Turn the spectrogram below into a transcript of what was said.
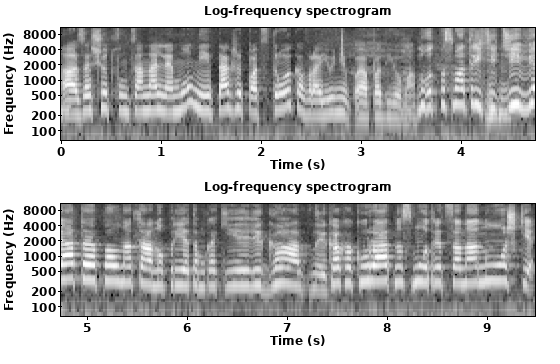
а, за счет функциональной молнии и также подстройка в районе а, подъема. Ну вот посмотрите, девятая полнота, но при этом какие элегантные, как аккуратно смотрятся на ножки.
